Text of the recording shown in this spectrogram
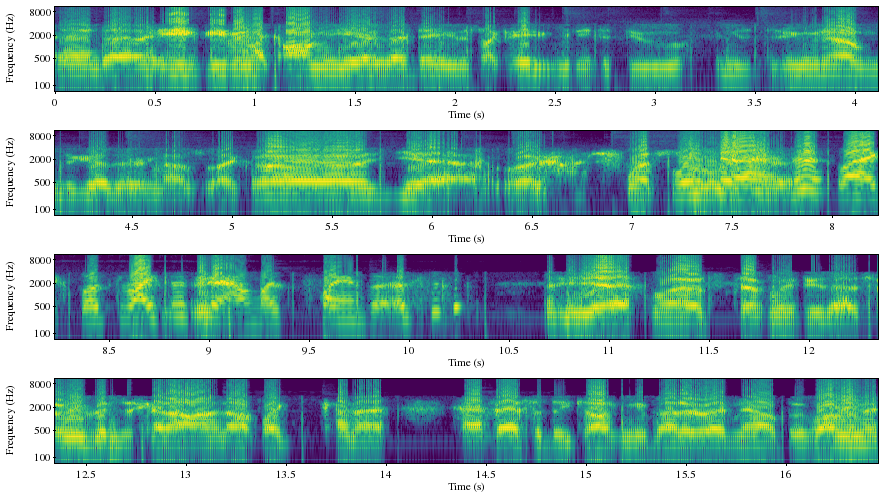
And uh, he, even like on the air that day, he was like, "Hey, we need to do we need to do an album together." And I was like, "Uh, yeah, like let's We totally do that." should. Like, let's write this down. Let's plan this. Yeah, well, let's definitely do that. So we've been just kind of on and off, like kind of half-assedly talking about it right now. But well, I mean,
